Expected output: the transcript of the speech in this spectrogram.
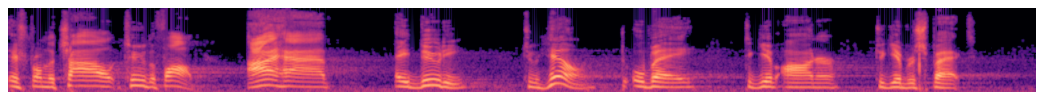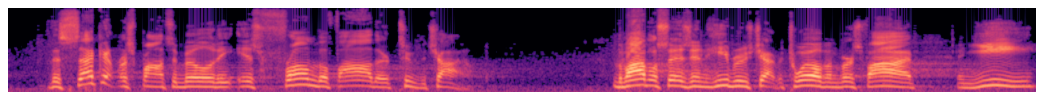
is from the child to the father. I have a duty to him to obey, to give honor, to give respect. The second responsibility is from the father to the child. The Bible says in Hebrews chapter 12 and verse 5 and ye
